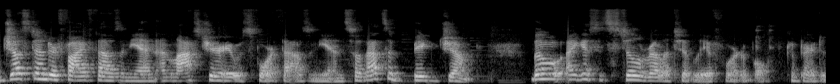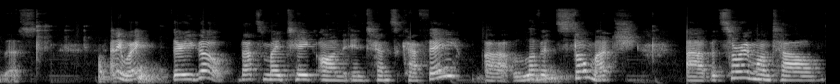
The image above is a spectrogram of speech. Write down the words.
just under 5,000 yen and last year it was 4,000 yen. So that's a big jump. Though I guess it's still relatively affordable compared to this. Anyway, there you go. That's my take on Intense Cafe. Uh, love it so much. Uh, but sorry, Montale,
